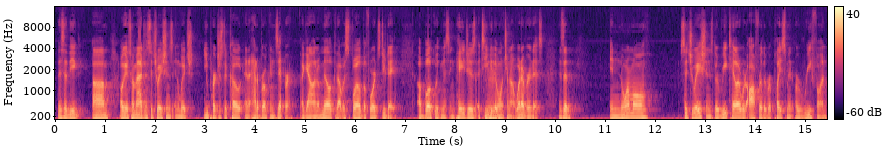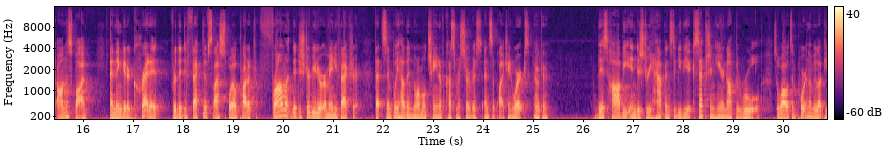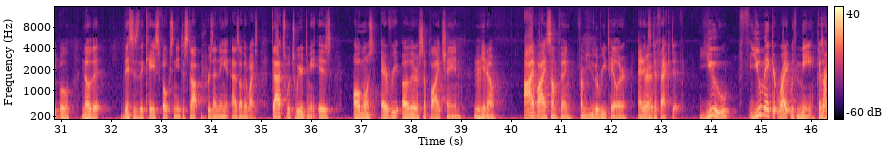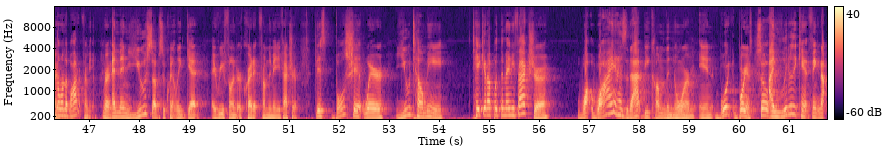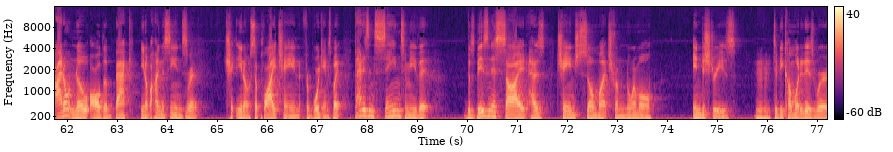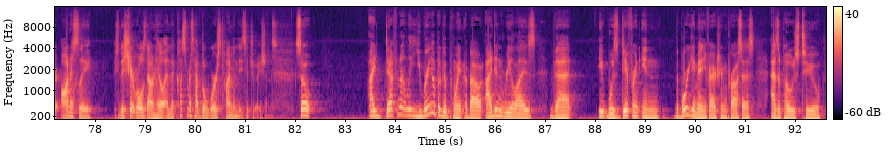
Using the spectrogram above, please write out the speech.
they said the um, okay, so imagine situations in which you purchased a coat and it had a broken zipper, a gallon of milk that was spoiled before its due date, a book with missing pages, a TV that mm. won't turn on, whatever it is. They said in normal situations, the retailer would offer the replacement or refund on the spot and then get a credit for the defective slash spoiled product from the distributor or manufacturer. That's simply how the normal chain of customer service and supply chain works. okay This hobby industry happens to be the exception here, not the rule. So while it's important that we let people know that this is the case, folks need to stop presenting it as otherwise. That's what's weird to me is almost every other supply chain, you mm-hmm. know, I buy something from you the retailer and it's Right. defective. You you make it right with me because I'm the one that bought it from you. Right. And then you subsequently get a refund or credit from the manufacturer. This bullshit where you tell me take it up with the manufacturer. Why, why has that become the norm in board, board games? So- I literally can't think. Now I don't know all the back, you know, behind the scenes, right ch- you know, supply chain for board games, but that is insane to me that the business side has changed so much from normal industries mm-hmm. to become what it is. Where honestly, the shit rolls downhill, and the customers have the worst time in these situations. So I definitely you bring up a good point about I didn't realize that it was different in the board game manufacturing process as opposed to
